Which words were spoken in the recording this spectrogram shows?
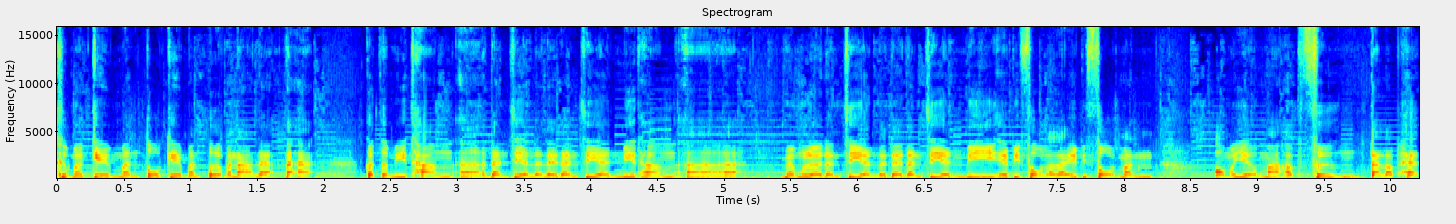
คือมันเกมมันตัวเกมมันเปิดมานานแล้วนะฮะ ก็จะมีทั้งอ่าดันเจียนหลาย ๆ ดันเจียน มีทั้งอ่าเมมโมเรียลดันเจียนหลาย ๆ ดันเจียน มีเอพิโซดหลาย ๆ เอพิโซดมันออกมาเยอะมากครับ ซึ่งแต่ละแพท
